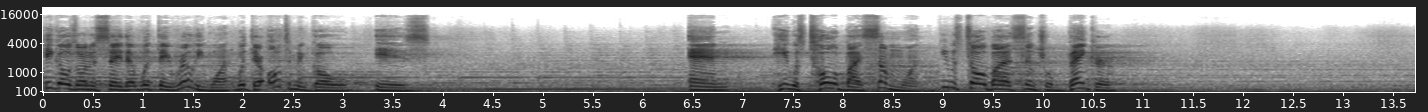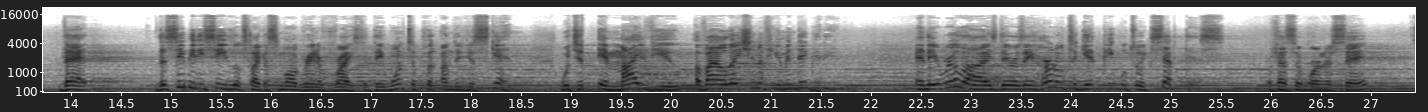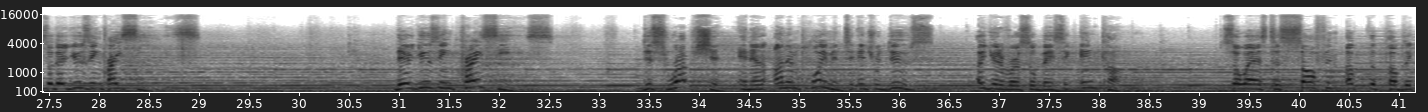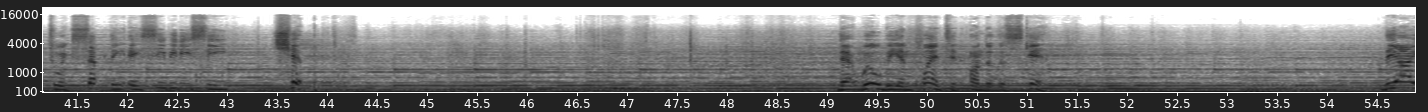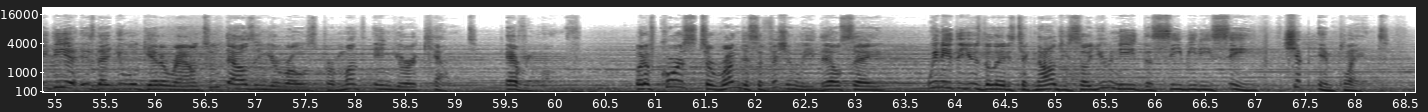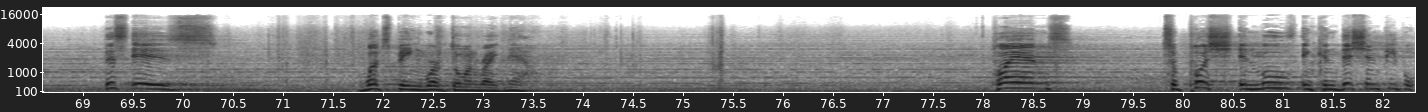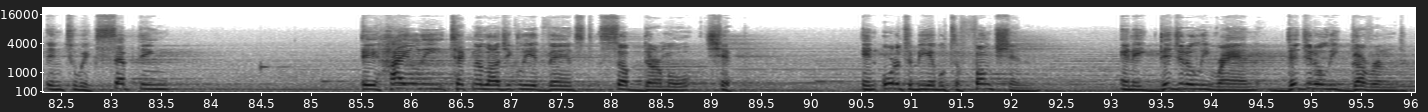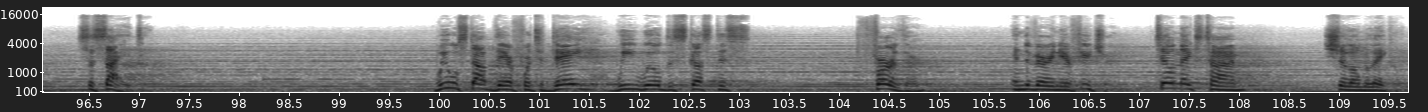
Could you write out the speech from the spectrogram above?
He goes on to say that what they really want, what their ultimate goal is, and he was told by someone, he was told by a central banker that the CBDC looks like a small grain of rice that they want to put under your skin, which is, in my view, a violation of human dignity. And they realize there is a hurdle to get people to accept this, Professor Werner said. So they're using crises. They're using crises, disruption, and unemployment to introduce a universal basic income so as to soften up the public to accepting a CBDC chip. That will be implanted under the skin. The idea is that you will get around 2,000 euros per month in your account every month. But of course, to run this efficiently, they'll say, we need to use the latest technology, so you need the CBDC chip implant. This is what's being worked on right now. Plans to push and move and condition people into accepting a highly technologically advanced subdermal chip in order to be able to function in a digitally ran, digitally governed society. We will stop there for today. We will discuss this further in the very near future. Till next time, Shalom Aleichem.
